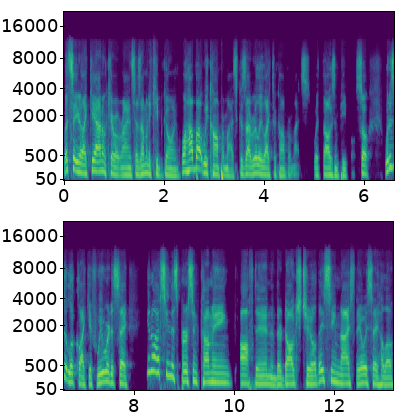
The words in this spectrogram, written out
let's say you're like yeah i don't care what ryan says i'm going to keep going well how about we compromise because i really like to compromise with dogs and people so what does it look like if we were to say you know i've seen this person coming often and their dogs chill they seem nice they always say hello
